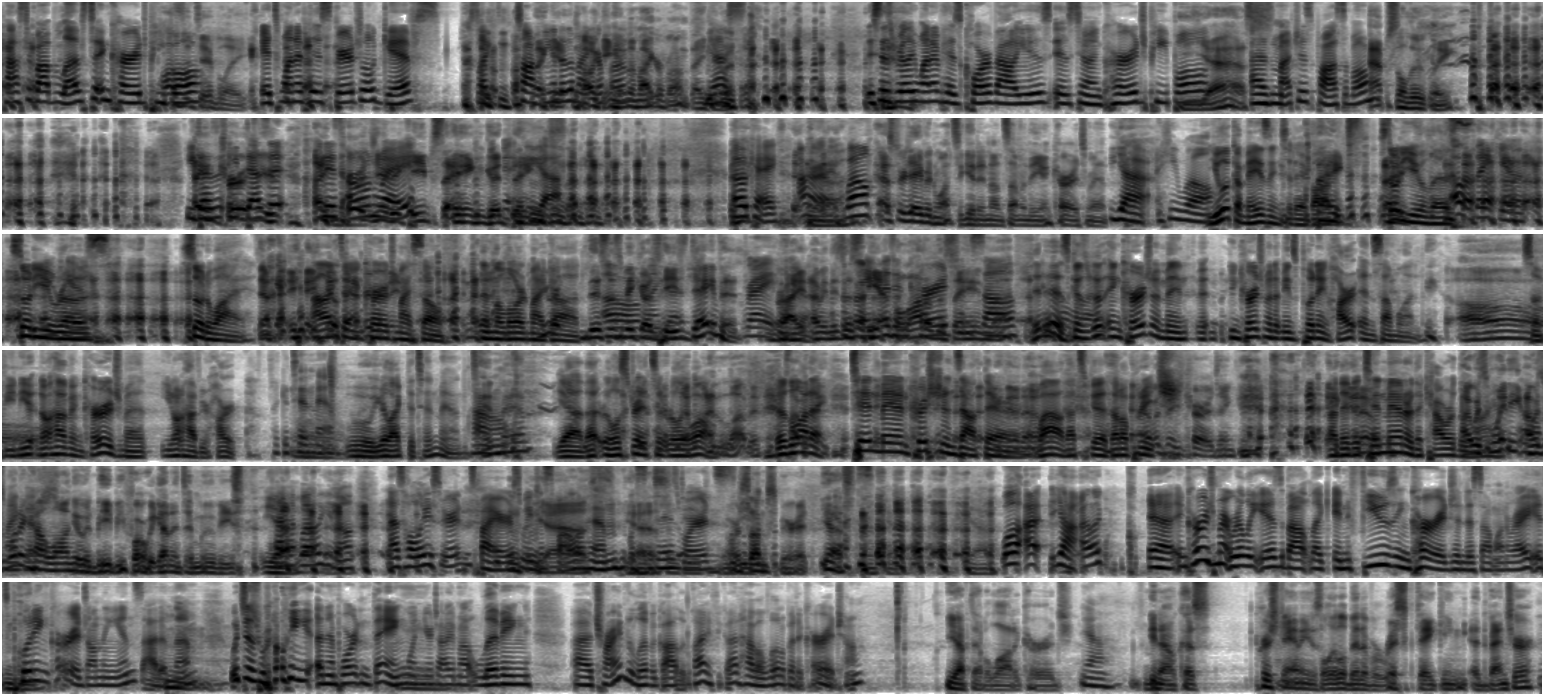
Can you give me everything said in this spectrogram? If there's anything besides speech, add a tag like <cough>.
Pastor Bob loves to encourage people. Positively. It's one of his spiritual gifts. Just like talking into the Talking microphone. into the microphone. Thank you. Yes. you. This is really one of his core values is to encourage people Yes. as much as possible. Absolutely. <laughs> He I does he does you- it I in his own you way. To keep saying good <laughs> things. Yeah. <laughs> okay. All right. Well, Pastor David wants to get in on some of the encouragement. yeah, he will. You look amazing today, Bob. Thanks. So do you, Liz. oh, thank you. So do you, Thank you. Rose. So do I. I like to encourage myself in the Lord my God. This is Oh, because he's gosh. David. Right. Right. I mean, it's just, he David has a lot of the same. uh, himself. It in is the because encouragement mean, encouragement it means putting heart in someone. <laughs> oh. So if you need, don't have encouragement, you don't have your heart. Like a tin man. Ooh, you're like the Tin Man. Tin Man? Yeah, that illustrates it really <laughs> well. I love it. There's a I lot was of <laughs> Tin Man Christians out there. Wow, that's good. That'll preach. That was encouraging. Are they the know, Tin Man or the Cowardly I was Lion? waiting. I Oh was my wondering how long it would be before we got into movies, <laughs> Yeah. <laughs> well, you know, as Holy Spirit inspires, we just follow Yes, him, listen to his indeed. words. or some spirit. <laughs> Yes, yeah. Well, I, yeah, I like uh, encouragement. Really is about like infusing courage into someone, right? It's putting courage on the inside of them, which is really an important thing when you're talking about living, uh, trying to live a godly life. You got to have a little bit of courage, huh? you have to have a lot of courage. Yeah, You know, because Christianity is a little bit of a risk-taking adventure,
